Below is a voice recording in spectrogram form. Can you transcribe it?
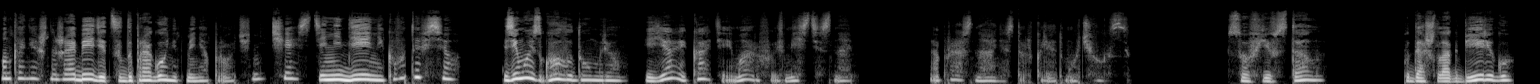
Он, конечно же, обидится да прогонит меня прочь. Ни чести, ни денег, вот и все. Зимой с голоду умрем. И я, и Катя, и Марфа вместе с нами. Напрасно Аня столько лет мучилась. Софья встала, подошла к берегу,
